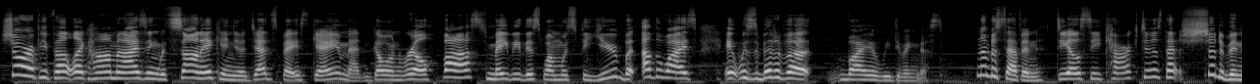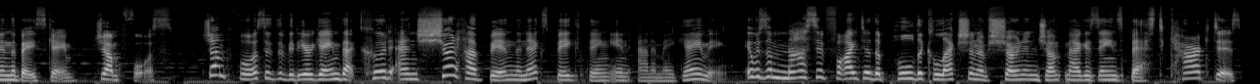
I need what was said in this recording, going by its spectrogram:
Sure, if you felt like harmonizing with Sonic in your Dead Space game and going real fast, maybe this one was for you, but otherwise, it was a bit of a why are we doing this? Number 7. DLC characters that should have been in the base game Jump Force. Jump Force is a video game that could and should have been the next big thing in anime gaming. It was a massive fighter that pulled a collection of Shonen Jump magazine's best characters,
